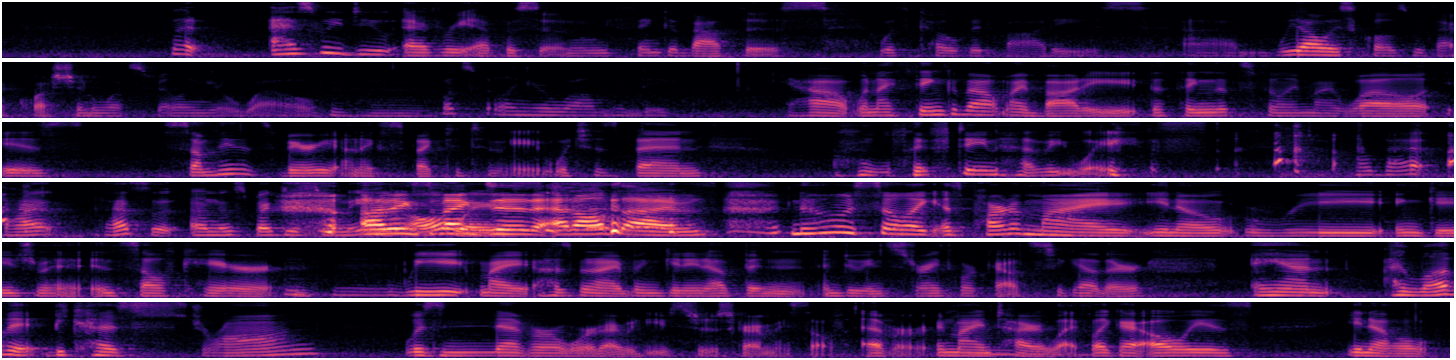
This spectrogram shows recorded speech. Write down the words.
but as we do every episode, when we think about this with COVID bodies, um, we always close with that question What's filling your well? Mm-hmm. What's filling your well, Mindie? Yeah, when I think about my body, the thing that's filling my well is something that's very unexpected to me, which has been lifting heavy weights. Well, that, that that's unexpected to me. Unexpected always. at all times. no, so like as part of my you know re-engagement in self care, mm-hmm. we my husband and I have been getting up and, and doing strength workouts together, and I love it because strong was never a word I would use to describe myself ever in my mm-hmm. entire life. Like I always, you know,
